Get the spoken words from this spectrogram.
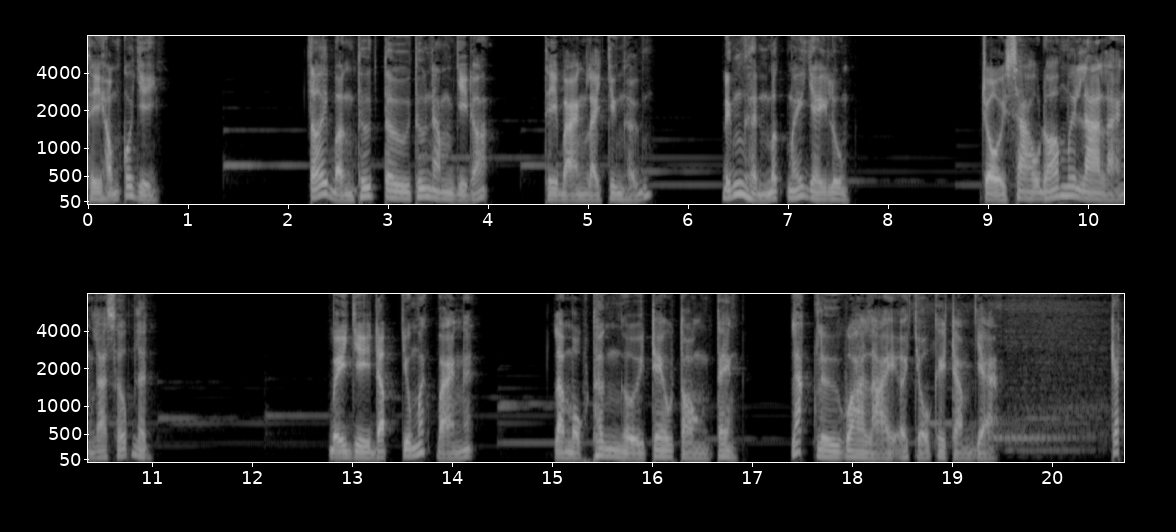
Thì không có gì. Tới bận thứ tư, thứ năm gì đó, Thì bạn lại chưng hửng, Đứng hình mất mấy giây luôn. Rồi sau đó mới la lạng la sớm lên. Bị gì đập vô mắt bạn á là một thân người treo toàn ten, Lắc lư qua lại ở chỗ cây tràm già. Cách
